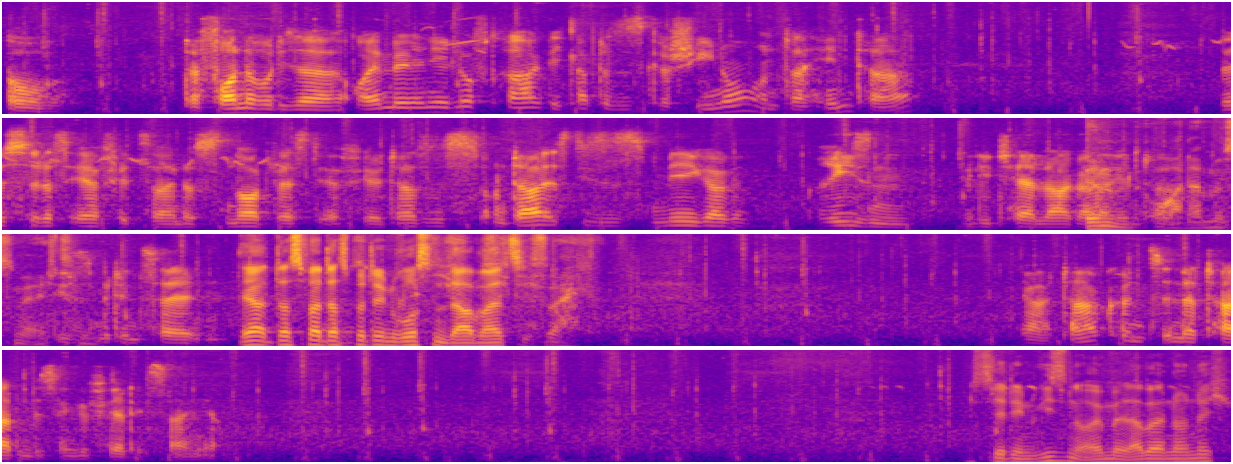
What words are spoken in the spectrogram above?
So. Da vorne, wo dieser Eumel in die Luft ragt, ich glaube, das ist Crescino und dahinter müsste das Airfield sein, das Nordwest-Airfield. Das ist, und da ist dieses mega riesen Militärlager Stimmt. dahinter. Oh, da müssen wir echt Dieses hin. mit den Zelten. Ja, das war das mit den Russen damals. Sein. Ja, da könnte es in der Tat ein bisschen gefährlich sein, ja. Ich sehe den Riesenäumel aber noch nicht.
